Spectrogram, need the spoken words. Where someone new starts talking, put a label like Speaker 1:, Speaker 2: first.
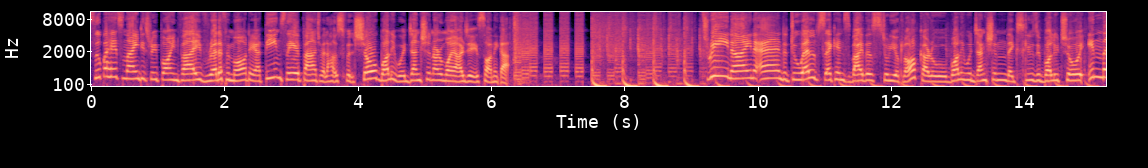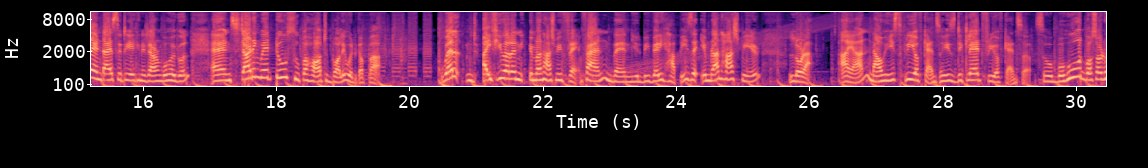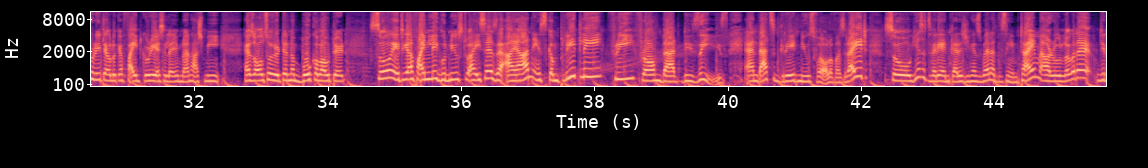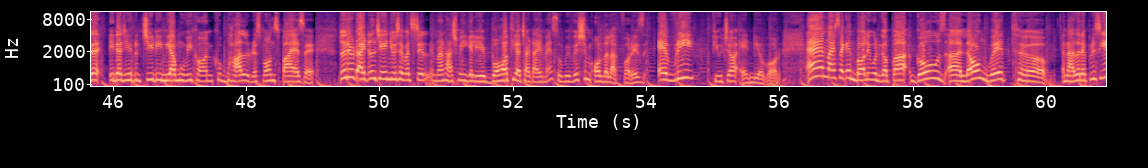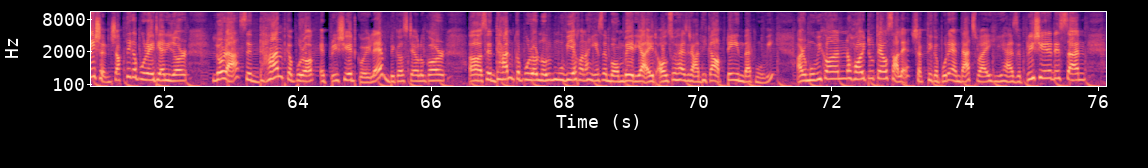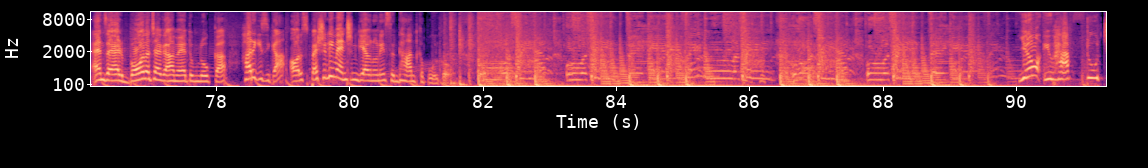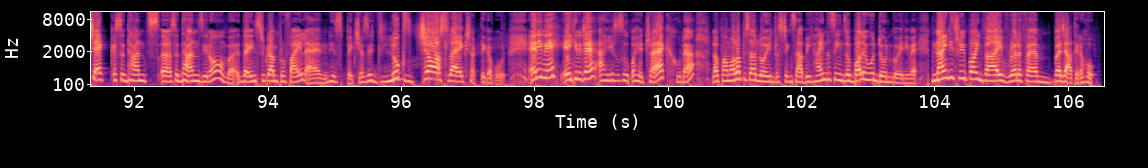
Speaker 1: Super hits 93.5 red FM और या 3 से 5 वाला हाउसफुल शो बॉलीवुड जंक्शन और मैं RJ Sonika 3, 9 and 12 seconds by the studio clock আৰু Bollywood Junction, the exclusive Bollywood show in the entire city এখিনিতে আৰম্ভ হৈ গ'ল and starting with two super hot Bollywood gappa. Well, if you are an Imran Hashmi fr- fan, then you'll be very happy that Imran Hashmiৰ ল'ৰা Ayaan now he is free of cancer he is declared free of cancer so' বহুত বছৰ ধৰি তেওঁলোকে fight কৰি আছিলে Emraan Hashmi has also' written a book about it so' এতিয়া finally good নিউজটো আহিছে যে Ayaan is completely free from that disease and that's great news for all of us right so' yes it's very encouraging as well at the same time আৰু লগতে যেতিয়া এতিয়া যিহেতু cheat India মুভিখন খুব ভাল ৰেছপন্স পাই আছে যদিও টাইটেল চেঞ্জ হৈছে বাট ষ্টিল ইমৰাণ হাছমি কে লিয়ে বহুত হি আচ্ছা time hey so' we wish him all the luck for his every future endeavor. And my second Bollywood gappa goes along with uh, another appreciation. Shakti Kapoor এতিয়া নিজৰ ল'ৰা সিদ্ধান্ত কাপুৰক এপ্ৰিচিয়েট কৰিলে বিকজ তেওঁলোকৰ সিদ্ধান্ত কাপুৰৰ নতুন মুভি এখন আহি আছে Bombay area it also' has Radhika Apte in that movie আৰু মুভিখন হয়তো তেওঁ চালে শক্তি কাপুৰে and that's why he has appreciated is sun and Z बहुत अच्छा काम है तुम लोग का हर किसी का और स्पेशली मेंशन किया उन्होंने सिद्धांत कपूर को You know, you have to check Siddhan's, uh, you know, the Instagram profile and his pictures. It looks just like Shakti Kapoor. Anyway, ekinite, ahi is a super hit track. Huna, log pamala pisar low interesting sa behind the scenes of Bollywood. Don't go anywhere. 93.5 Red FM, bajate raho.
